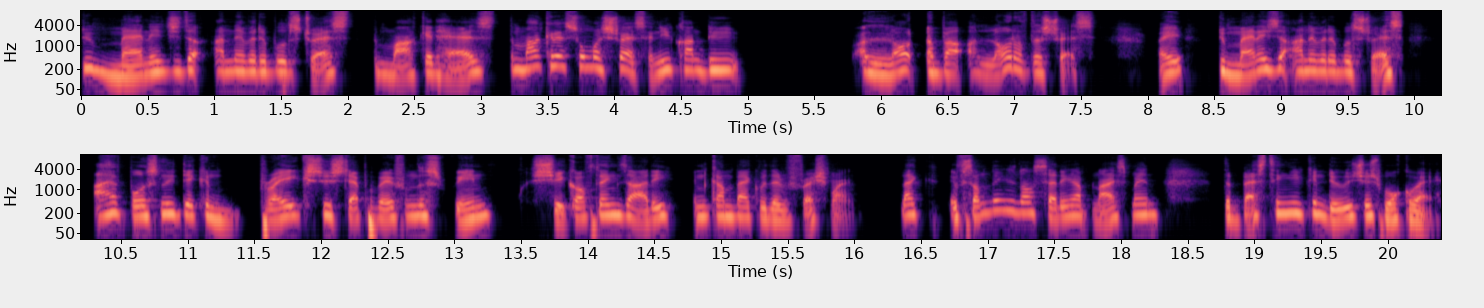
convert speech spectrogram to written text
To manage the inevitable stress the market has, the market has so much stress, and you can't do a lot about a lot of the stress, right? To manage the unavoidable stress, I have personally taken breaks to step away from the screen, shake off the anxiety, and come back with a refreshed mind. Like if something is not setting up nice, man, the best thing you can do is just walk away.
